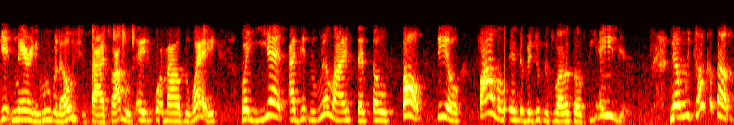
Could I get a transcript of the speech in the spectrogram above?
getting married and moving to Oceanside, so I moved 84 miles away, but yet I didn't realize that those thoughts still follow individuals as well as those behaviors. Now, when we talk about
